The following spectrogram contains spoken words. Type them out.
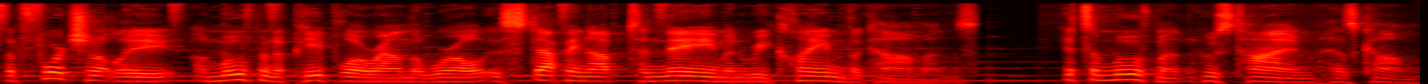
But fortunately, a movement of people around the world is stepping up to name and reclaim the commons. It's a movement whose time has come.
